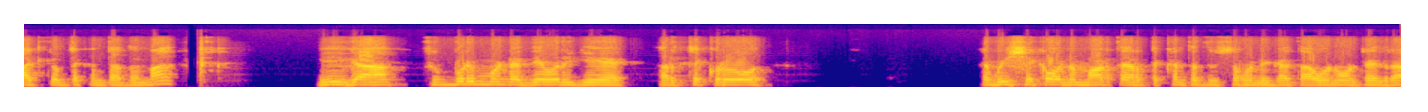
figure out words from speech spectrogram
ಹಾಕಿರ್ತಕ್ಕಂಥದ್ದನ್ನ ಈಗ ಸುಬ್ರಹ್ಮಣ್ಯ ದೇವರಿಗೆ ಅರ್ಚಕರು ಅಭಿಷೇಕವನ್ನು ಮಾಡ್ತಾ ಇರತಕ್ಕಂಥ ದೃಶ್ಯವನ್ನು ಈಗ ತಾವು ನೋಡ್ತಾ ಇದ್ರ.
